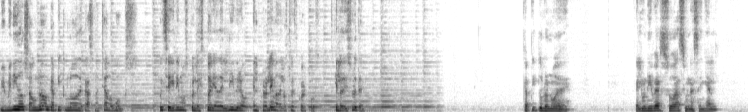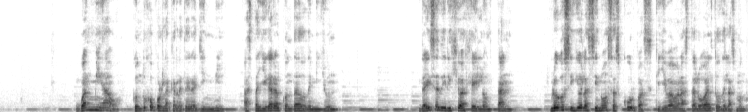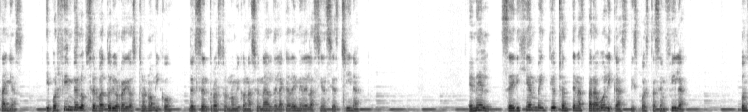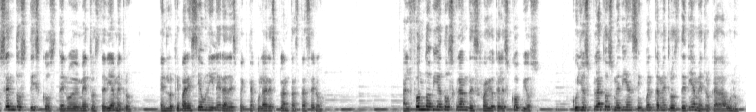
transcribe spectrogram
Bienvenidos a un nuevo capítulo de Trasnochado Books. Hoy seguiremos con la historia del libro El problema de los tres cuerpos. Que lo disfruten. Capítulo 9 El universo hace una señal. Wang Miao condujo por la carretera Jingmi hasta llegar al condado de Miyun. De ahí se dirigió a Heilongtan, Luego siguió las sinuosas curvas que llevaban hasta lo alto de las montañas y por fin vio el observatorio radioastronómico del Centro Astronómico Nacional de la Academia de las Ciencias China. En él se erigían 28 antenas parabólicas dispuestas en fila, con sendos discos de 9 metros de diámetro, en lo que parecía una hilera de espectaculares plantas de acero. Al fondo había dos grandes radiotelescopios cuyos platos medían 50 metros de diámetro cada uno.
